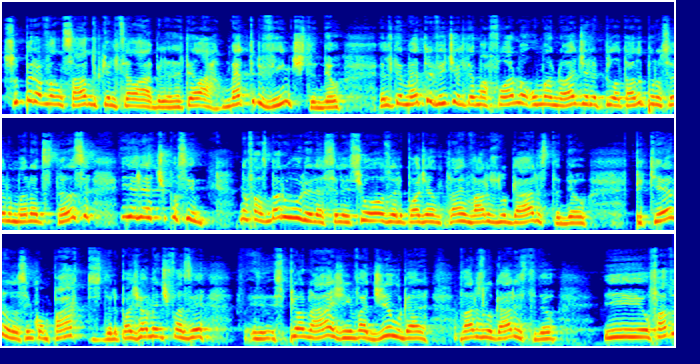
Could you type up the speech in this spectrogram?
Super avançado, que ele, sei lá, beleza, ele tem lá 1,20m, entendeu? Ele tem 1,20m, ele tem uma forma humanoide, ele é pilotado por um ser humano à distância, e ele é tipo assim, não faz barulho, ele é silencioso, ele pode entrar em vários lugares, entendeu? Pequenos, assim, compactos, ele pode realmente fazer espionagem, invadir lugar, vários lugares, entendeu? E o fato,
